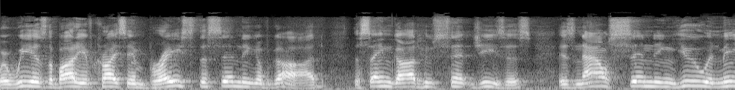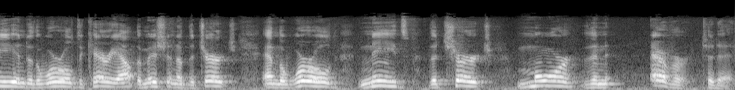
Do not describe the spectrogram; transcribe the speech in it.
where we as the body of Christ embrace the sending of God, the same God who sent Jesus is now sending you and me into the world to carry out the mission of the church, and the world needs the church more than ever today.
